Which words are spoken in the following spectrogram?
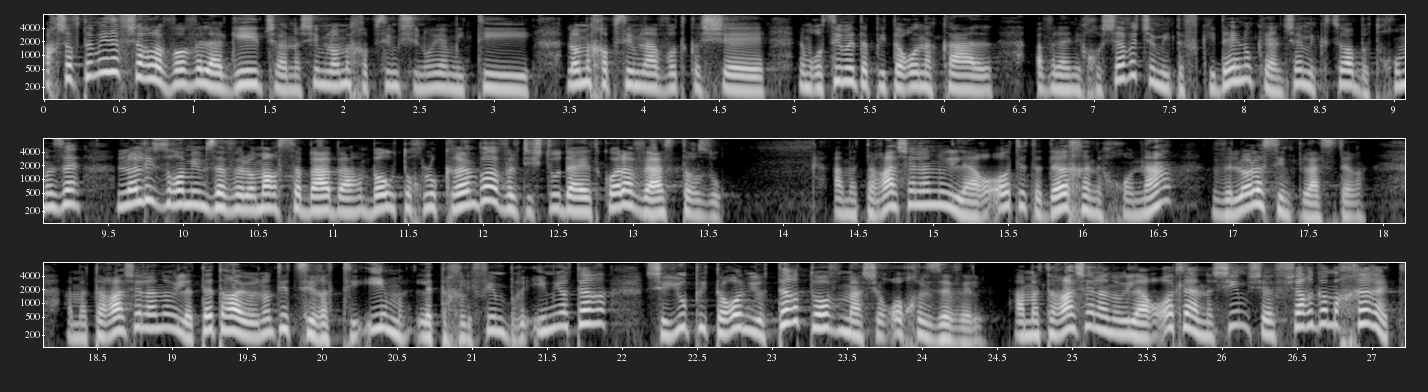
עכשיו, תמיד אפשר לבוא ולהגיד שאנשים לא מחפשים שינוי אמיתי, לא מחפשים לעבוד קשה, הם רוצים את הפתרון הקל, אבל אני חושבת שמתפקידנו כאנשי מקצוע בתחום הזה, לא לזרום עם זה ולומר סבבה, בואו תאכלו קרמבו, אבל תשתו דיאט קולה ואז תרזו. המטרה שלנו היא להראות את הדרך הנכונה ולא לשים פלסטר. המטרה שלנו היא לתת רעיונות יצירתיים לתחליפים בריאים יותר, שיהיו פתרון יותר טוב מאשר אוכל זבל. המטרה שלנו היא להראות לאנשים שאפשר גם אחרת,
